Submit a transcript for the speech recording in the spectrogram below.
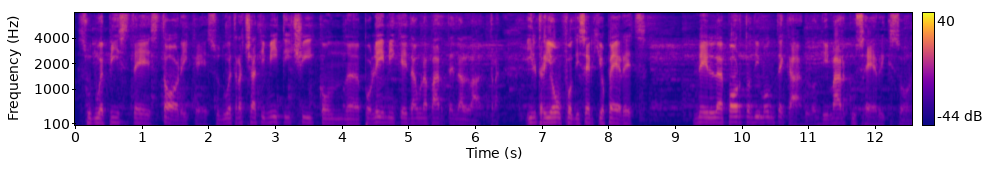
su due piste storiche, su due tracciati mitici con polemiche da una parte e dall'altra. Il trionfo di Sergio Perez nel porto di Monte Carlo, di Marcus Ericsson,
